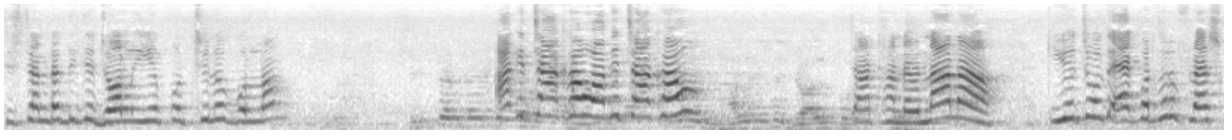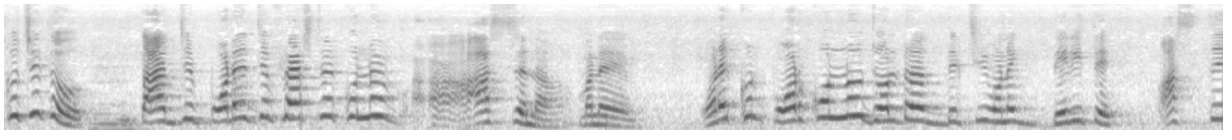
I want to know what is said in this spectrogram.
সিস্টেমটা দিকে জল ইয়ে পড়ছিল বললাম। আগে চা খাও আগে চা খাও। চা ঠান্ডা না না কি হচ্ছে বলতো একবার ধরো ফ্ল্যাশ করছি তো তার যে পরের যে ফ্ল্যাশটা করলে আসছে না। মানে অনেকক্ষণ পর করলেও জলটা দেখছি অনেক দেরিতে। আস্তে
